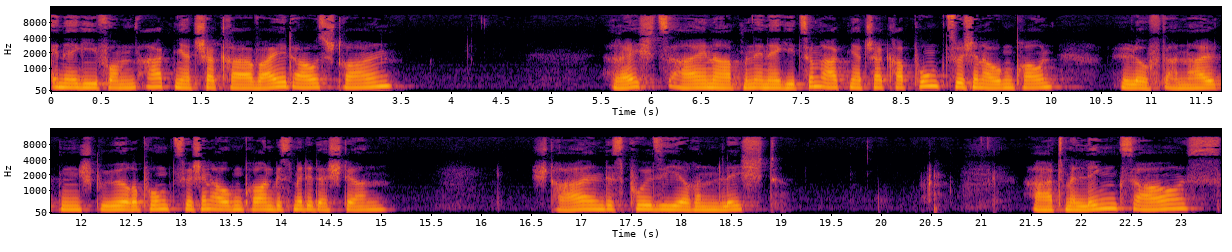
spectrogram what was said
Energie vom Ajna Chakra weit ausstrahlen. Rechts einatmen, Energie zum Ajna Chakra, Punkt zwischen Augenbrauen. Luft anhalten, spüre Punkt zwischen Augenbrauen bis Mitte der Stirn strahlendes Pulsieren, Licht. Atme links aus,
